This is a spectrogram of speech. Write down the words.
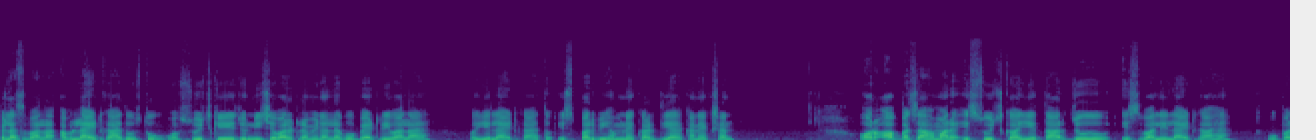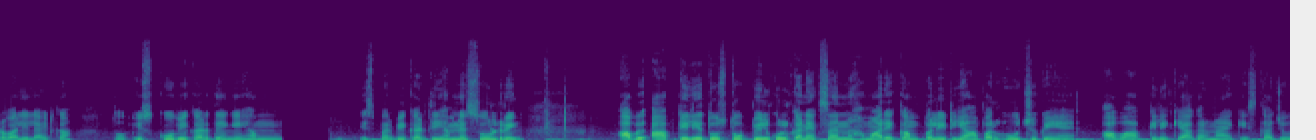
प्लस वाला, अब लाइट का है दोस्तों, और स्विच के जो नीचे वाला टर्मिनल है, वो बैटरी वाला है, और ये लाइट का है तो इस पर भी हमने कर दिया है कनेक्शन। और अब बचा हमारा इस स्विच का ये तार, जो इस वाली लाइट का है, ऊपर वाली लाइट का तो इसको भी कर देंगे हम इस पर भी कर दी हमने सोल्डरिंग। अब आपके लिए दोस्तों बिल्कुल कनेक्शन हमारे कंप्लीट यहाँ पर हो चुके हैं। अब आपके लिए क्या करना है कि इसका जो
